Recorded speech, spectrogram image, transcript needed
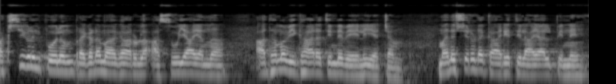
പക്ഷികളിൽ പോലും പ്രകടമാകാറുള്ള അസൂയ എന്ന അധമവികാരത്തിന്റെ വേലിയേറ്റം മനുഷ്യരുടെ കാര്യത്തിലായാൽ പിന്നെ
